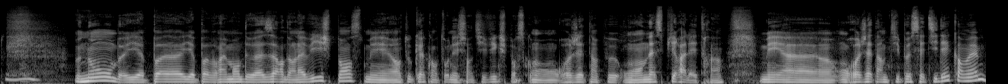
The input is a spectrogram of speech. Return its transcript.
tout de même. Non, il bah, n'y a, pas, a pas vraiment de hasard dans la vie, je pense, mais en tout cas, quand on est scientifique, je pense qu'on rejette un peu, on aspire à l'être, hein. mais euh, on rejette un petit peu cette idée quand même.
